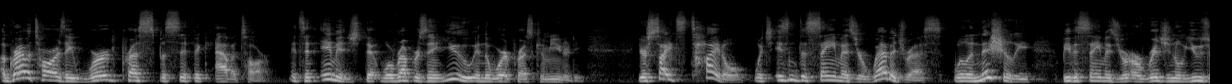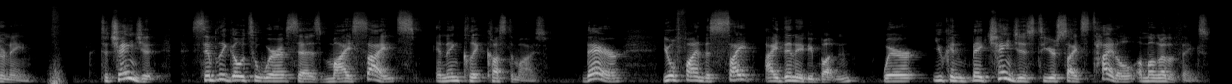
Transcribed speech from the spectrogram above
A Gravatar is a WordPress specific avatar. It's an image that will represent you in the WordPress community. Your site's title, which isn't the same as your web address, will initially be the same as your original username. To change it, simply go to where it says My Sites and then click Customize. There, you'll find the Site Identity button where you can make changes to your site's title, among other things.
